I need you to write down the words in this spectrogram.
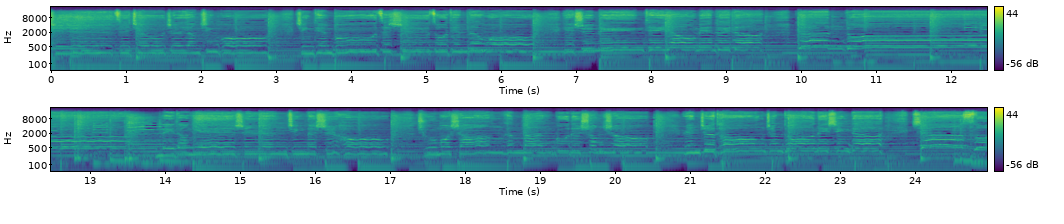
些日子就这样经过今天不再是昨天的我也许明天要面对的更多每当夜深人静的时候触摸伤痕满布的双手忍着痛挣脱内心的枷锁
